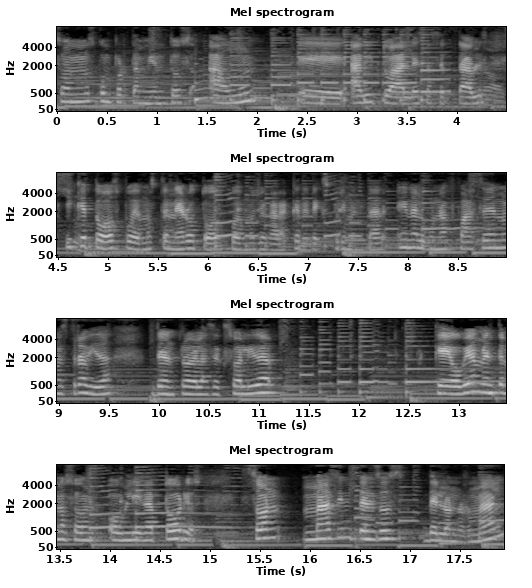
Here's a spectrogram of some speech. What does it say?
son unos comportamientos aún eh, habituales, aceptables y que todos podemos tener o todos podemos llegar a querer experimentar en alguna fase de nuestra vida dentro de la sexualidad. Que obviamente no son obligatorios, son más intensos de lo normal,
